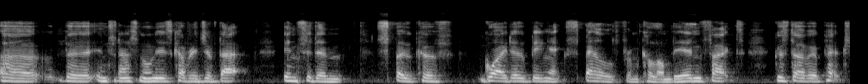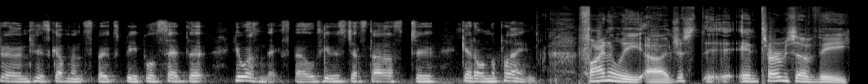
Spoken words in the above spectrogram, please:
uh, the international news coverage of that incident spoke of Guaido being expelled from Colombia. In fact, Gustavo Petro and his government spokespeople said that he wasn't expelled, he was just asked to get on the plane. Finally, uh, just in terms of the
